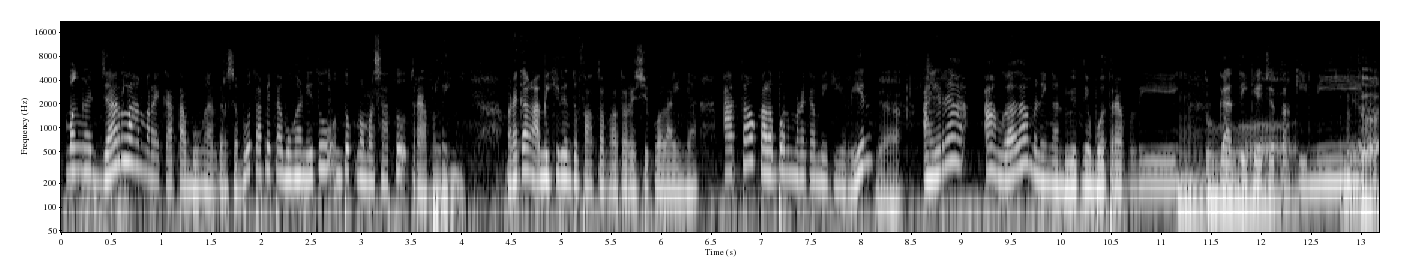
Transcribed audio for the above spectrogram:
mengejarlah mereka tabungan tersebut, tapi tabungan itu untuk nomor satu traveling. Mereka nggak mikirin tuh faktor-faktor risiko lainnya. Atau kalaupun mereka mikirin, Ya, akhirnya ah enggak lah mendingan duitnya buat traveling, Hmm. tuh. ganti gadget terkini, Betul.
